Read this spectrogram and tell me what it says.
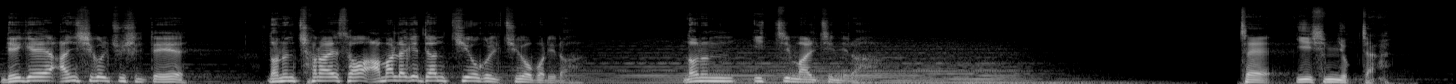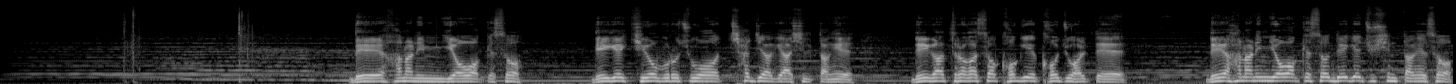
내게 안식을 주실 때에 너는 천하에서 아말렉에 대한 기억을 지워버리라. 너는 잊지 말지니라. 제 26장 내 하나님 여호와께서 내게 기업으로 주어 차지하게 하실 땅에 내가 들어가서 거기에 거주할 때에 내 하나님 여호와께서 내게 주신 땅에서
